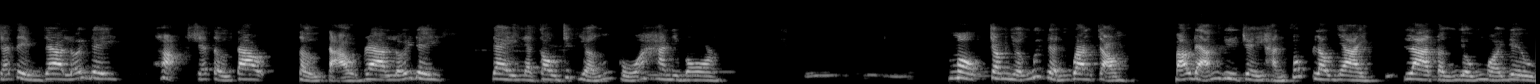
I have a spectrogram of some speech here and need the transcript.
sẽ tìm ra lối đi, hoặc sẽ tự tạo tự tạo ra lối đi. Đây là câu trích dẫn của Hannibal. Một trong những quyết định quan trọng bảo đảm duy trì hạnh phúc lâu dài là tận dụng mọi điều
